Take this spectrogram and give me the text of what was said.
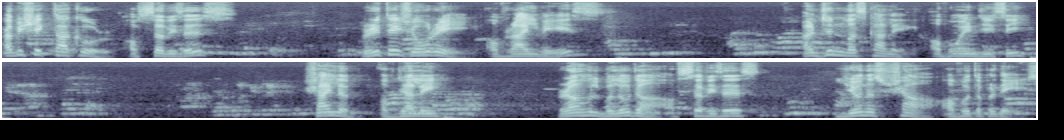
Abhishek Thakur of Services, Ritesh Ore of Railways, Arjun Vaskale of ONGC, Shailab of Delhi, Rahul Baloda of Services, Yunus Shah of Uttar Pradesh.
